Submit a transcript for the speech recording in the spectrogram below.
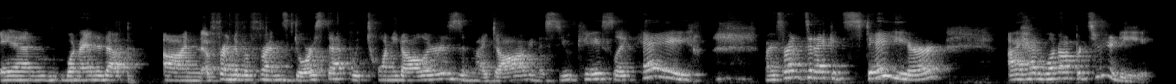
And when i ended up on a friend of a friend's doorstep with $20 and my dog and a suitcase like hey my friend said i could stay here i had one opportunity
